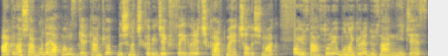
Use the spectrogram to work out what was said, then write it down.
Arkadaşlar burada yapmamız gereken kök dışına çıkabilecek sayıları çıkartmaya çalışmak. O yüzden soruyu buna göre düzenleyeceğiz.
